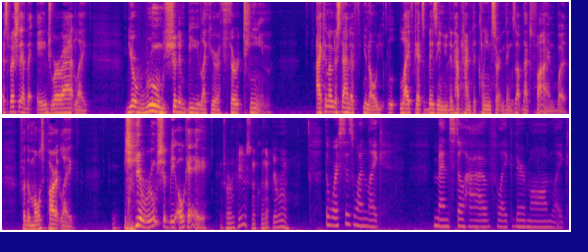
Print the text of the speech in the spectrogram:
Especially at the age we're at like your room shouldn't be like you're 13 i can understand if you know life gets busy and you didn't have time to clean certain things up that's fine. But for the most part like your room should be okay. Jordan Peterson, clean up your room. the worst is when like men still have like their mom like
